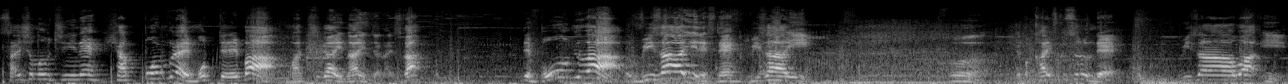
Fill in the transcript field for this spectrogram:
最初のうちにね、100本ぐらい持ってれば間違いないんじゃないですか。で、防具は、ウィザー E ですね。ウィザー E。うん。やっぱ回復するんで、ウィザーはいい。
